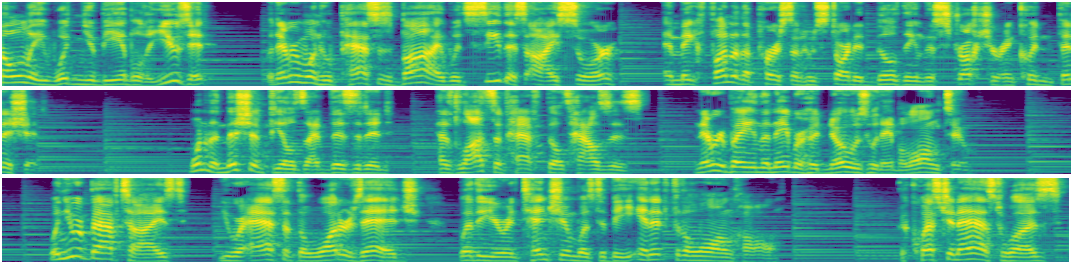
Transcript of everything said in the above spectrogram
only wouldn't you be able to use it, but everyone who passes by would see this eyesore and make fun of the person who started building this structure and couldn't finish it. One of the mission fields I've visited has lots of half built houses, and everybody in the neighborhood knows who they belong to. When you were baptized, you were asked at the water's edge whether your intention was to be in it for the long haul. The question asked was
